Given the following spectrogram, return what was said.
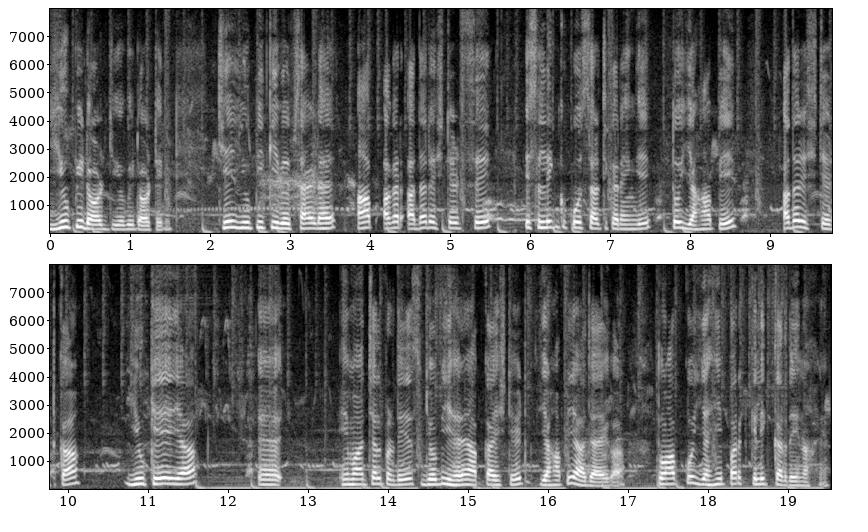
U P dot G O V dot I N U P की वेबसाइट है। आप अगर अदर स्टेट से इस लिंक को सर्च करेंगे तो यहाँ पे अदर स्टेट का यूके या हिमाचल प्रदेश जो भी है आपका स्टेट यहाँ पे आ जाएगा। तो आपको यहीं पर क्लिक कर देना है।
